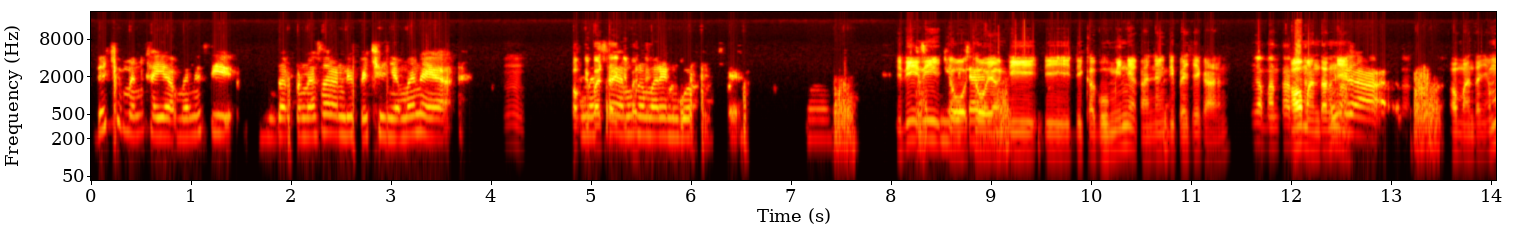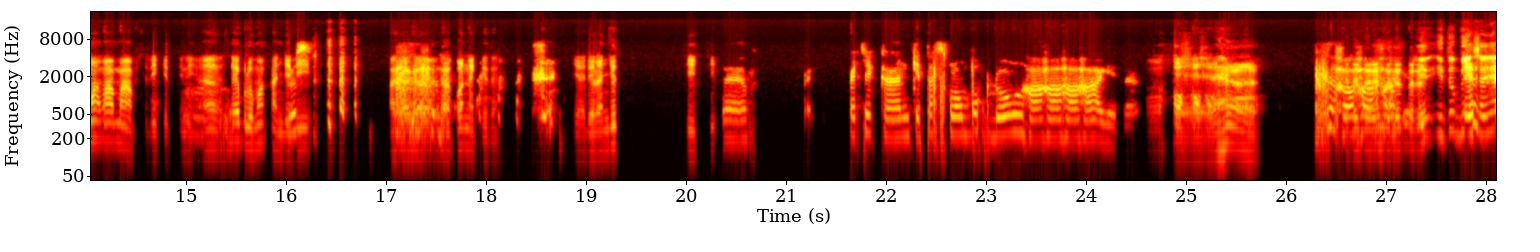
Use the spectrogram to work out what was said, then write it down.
dia cuman kayak mana sih bentar penasaran deh PC-nya mana ya oke baca penasaran ini baca. kemarin gue PC hmm. ini ini cowok-cowok yang di, di dikagumin ya kan yang di PC kan Enggak mantan. oh mantannya enggak oh mantannya maaf maaf, maaf sedikit ini Eh, saya belum makan jadi Terus? agak-agak nggak connect gitu ya dilanjut Cici eh, PC kan kita sekelompok dong hahaha gitu Oh. terus, terus, terus. I- itu biasanya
